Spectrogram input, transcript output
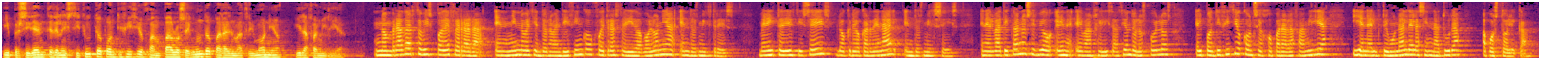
y presidente del Instituto Pontificio Juan Pablo II para el Matrimonio y la Familia. Nombrado arzobispo de Ferrara en 1995, fue transferido a Bolonia en 2003. Benito XVI lo creó cardenal en 2006. En el Vaticano sirvió en evangelización de los pueblos el Pontificio Consejo para la Familia y en el Tribunal de la Asignatura Apostólica.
